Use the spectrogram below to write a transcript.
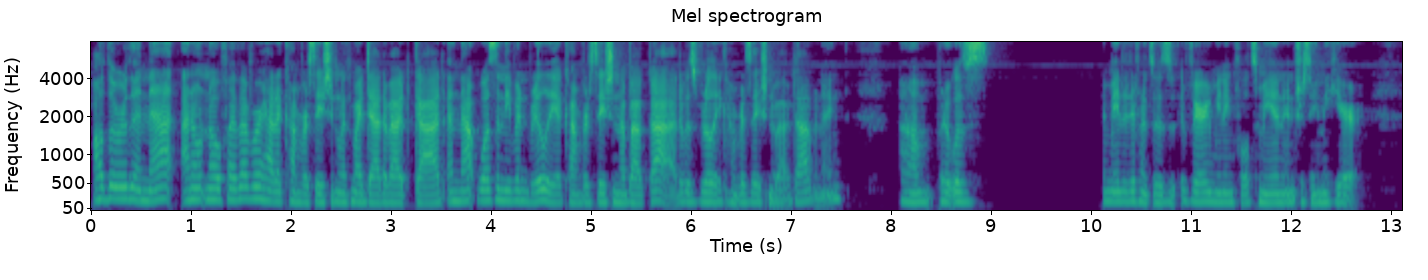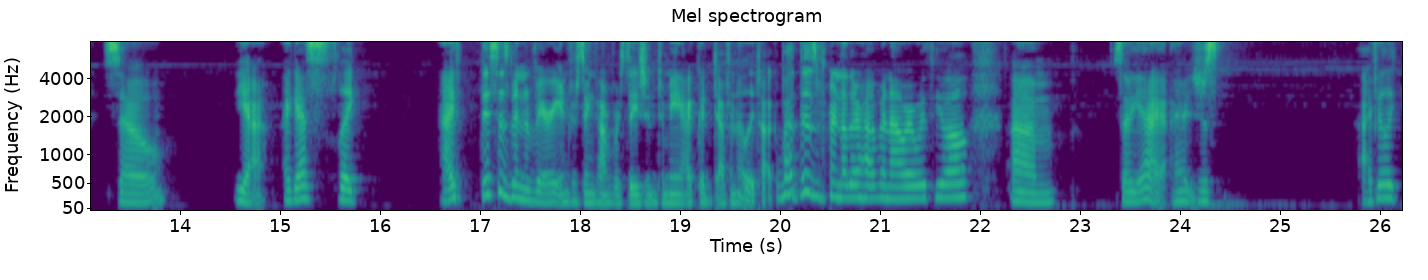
other than that, I don't know if I've ever had a conversation with my dad about God, and that wasn't even really a conversation about God. It was really a conversation about davening. Um, but it was, it made a difference. It was very meaningful to me and interesting to hear. So, yeah, I guess like I this has been a very interesting conversation to me. I could definitely talk about this for another half an hour with you all. Um, so yeah, I just I feel like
